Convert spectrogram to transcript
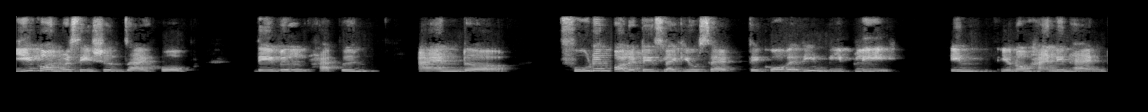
ये conversation I hope they will happen and food and politics like you said they go very deeply in you know hand in hand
